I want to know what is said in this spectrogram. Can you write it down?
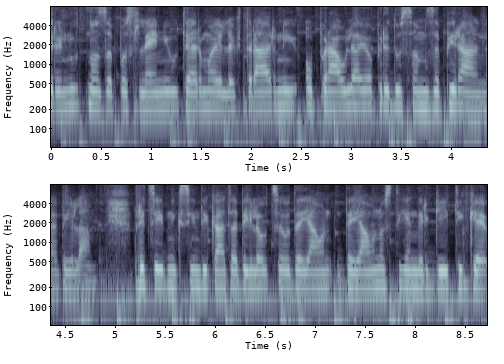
Trenutno zaposleni v termoelektrarni opravljajo predvsem zapiralna dela. Predsednik sindikata delavcev dejavnosti energetike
